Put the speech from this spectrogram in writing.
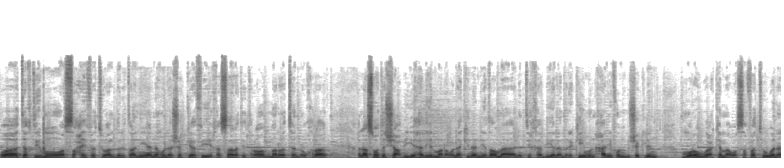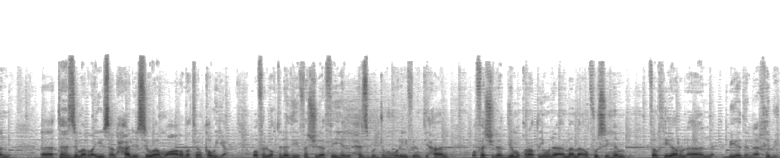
وتختم الصحيفة البريطانية أنه لا شك في خسارة ترامب مرة أخرى. الأصوات الشعبية هذه المرة ولكن النظام الانتخابي الأمريكي منحرف بشكل مروع كما وصفته ولن تهزم الرئيس الحالي سوى معارضة قوية. وفي الوقت الذي فشل فيه الحزب الجمهوري في الامتحان وفشل الديمقراطيون أمام أنفسهم فالخيار الآن بيد الناخبين.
